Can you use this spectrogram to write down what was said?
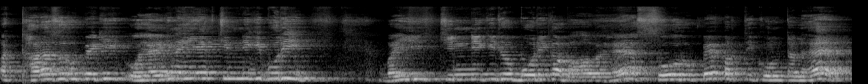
अट्ठारह सौ रुपए की हो जाएगी ना ये एक चीनी की बोरी। भाई, चीनी की जो बोरी का भाव है, सौ रुपए प्रति क्विंटल है।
